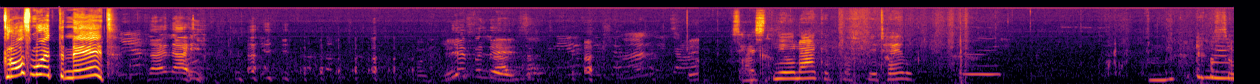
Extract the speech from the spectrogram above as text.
Großmutter nicht? Nein, nein. Lieber nicht. Was heisst Neonagen? Das wird hell. Schweizer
